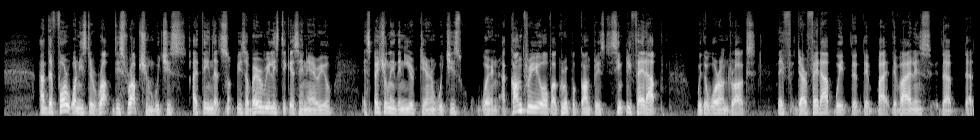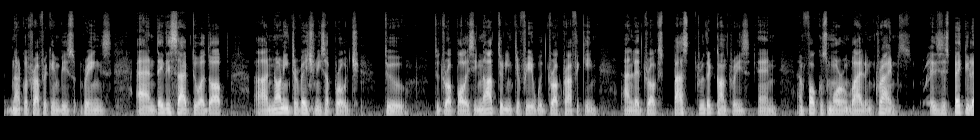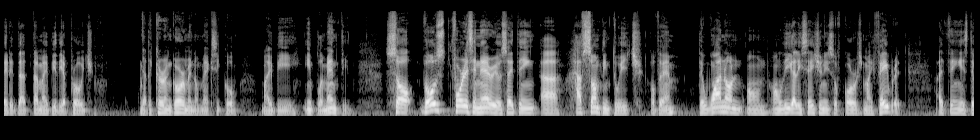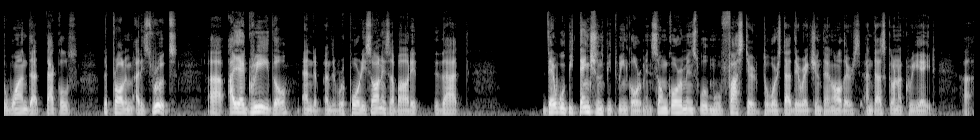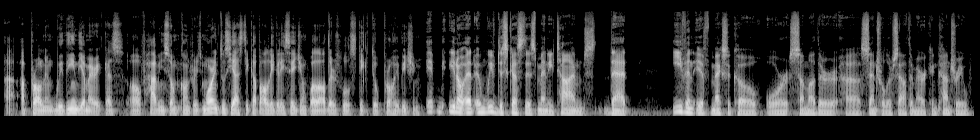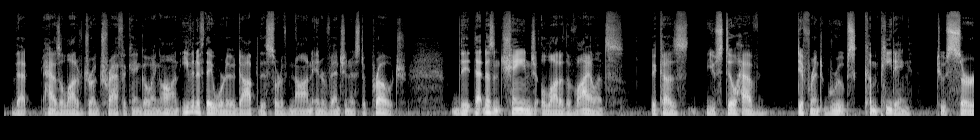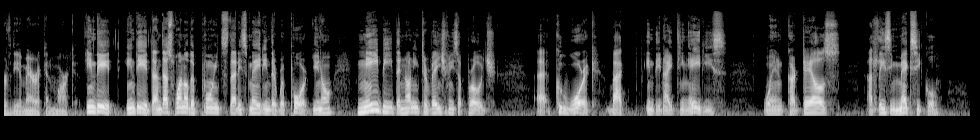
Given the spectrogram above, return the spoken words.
And the fourth one is the disruption, which is I think that is a very realistic scenario, especially in the near term, which is when a country or a group of countries simply fed up with the war on drugs they they're fed up with the, the, the violence that, that narco trafficking brings, and they decide to adopt a non-interventionist approach to to drug policy, not to interfere with drug trafficking and let drugs pass through their countries and and focus more on violent crimes. It is speculated that that might be the approach that the current government of Mexico might be implemented. So those four scenarios, I think, uh, have something to each of them. The one on, on, on legalization is, of course, my favorite. I think is the one that tackles the problem at its roots. Uh, I agree, though, and the, and the report is honest about it, that there will be tensions between governments. Some governments will move faster towards that direction than others, and that's going to create a, a, problem within the Americas of having some countries more enthusiastic about legalization while others will stick to prohibition. It, you know, and, and we've discussed this many times that even if Mexico or some other uh, Central or South American country that has a lot of drug trafficking going on, even if they were to adopt this sort of non interventionist approach, the, that doesn't change a lot of the violence because you still have different groups competing to serve the American market. Indeed, indeed. And that's one of the points that is made in the report. You know, maybe the non interventionist approach uh, could work back in the 1980s when cartels, at least in Mexico,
